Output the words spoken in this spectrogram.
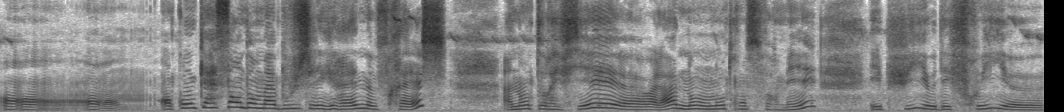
en, concassant dans ma bouche les graines fraîches, un non torréfié, voilà, non, non transformé. Et puis euh, des fruits euh,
